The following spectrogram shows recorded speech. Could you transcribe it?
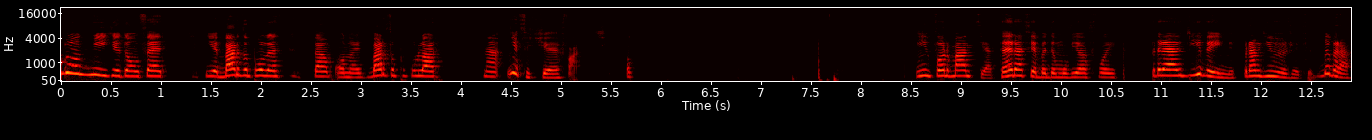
oglądnijcie tą serię, bardzo polecam, ona jest bardzo popularna, nie chcecie fać. Informacja, teraz ja będę mówiła swoje prawdziwe imię w prawdziwym życiu. Dobra,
